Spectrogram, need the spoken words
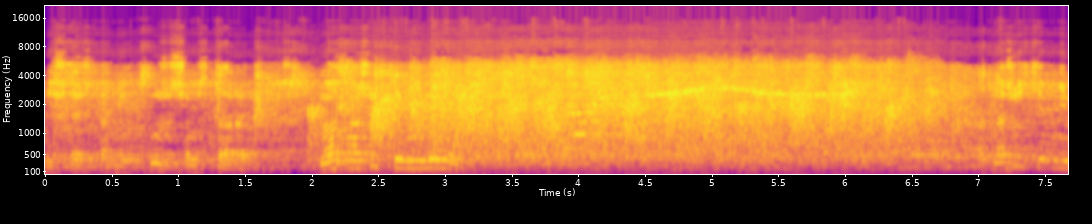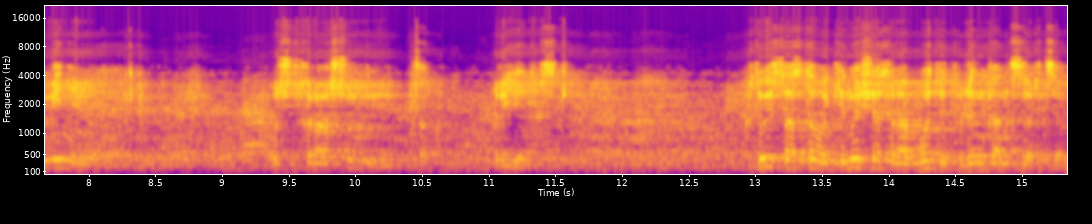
Я считаю, что они хуже, чем старые. Но отношусь, тем не менее, отношусь, тем не менее, очень хорошо и так, приятельски. Кто из состава кино сейчас работает в Ленконцерте?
